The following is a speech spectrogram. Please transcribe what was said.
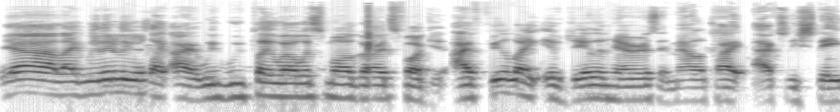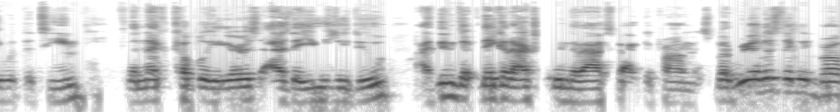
yeah, like we literally was like, all right, we, we play well with small guards. Fuck it. I feel like if Jalen Harris and Malachi actually stay with the team for the next couple of years, as they usually do, I think that they could actually bring their ass back to promise. But realistically, bro,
